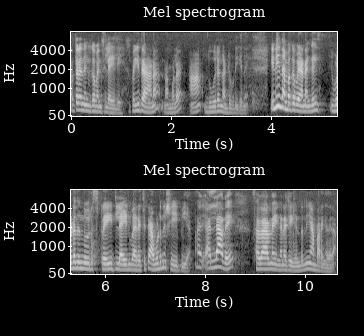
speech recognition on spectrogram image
അത്ര നിങ്ങൾക്ക് മനസ്സിലായില്ലേ? അപ്പോൾ ഇതാണ് നമ്മൾ ആ ദൂരം കണ്ടുപിടിക്കുന്നത്. ഇനി നമുക്ക് വേണമെങ്കിൽ ഇവിടെ നിന്ന് ഒരു സ്ട്രെയിറ്റ് ലൈൻ വരച്ചിട്ട് അവിടുന്ന് ഷേപ്പ് ചെയ്യാം. അല്ലാതെ സാധാരണ ഇങ്ങനെ ചെയ്യേണ്ടതെന്ന് ഞാൻ പറഞ്ഞു തരാം.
